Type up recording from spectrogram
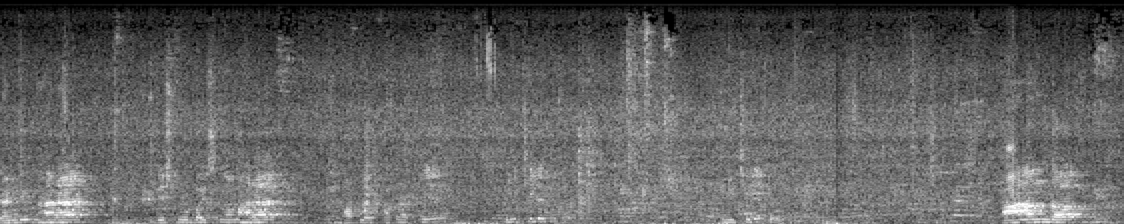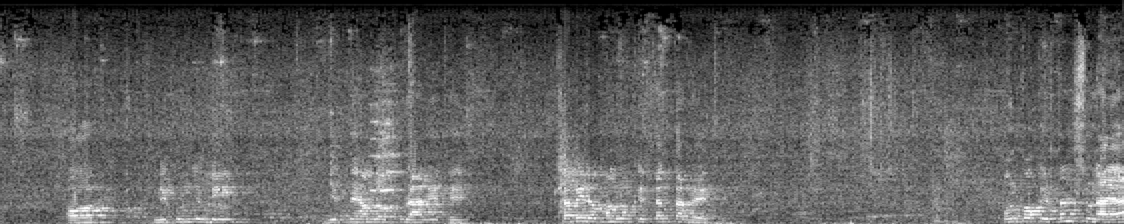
दंडी महाराज, विष्णु, वैष्णव महाराज आप लोग अपना थे तुम्हें छिले तो तुम्हें छिले तो आनंद और निकुंज भी जितने हम लोग पुराने थे, सभी लोग हम लोग कीर्तन कर रहे थे। उनको कीर्तन सुनाया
